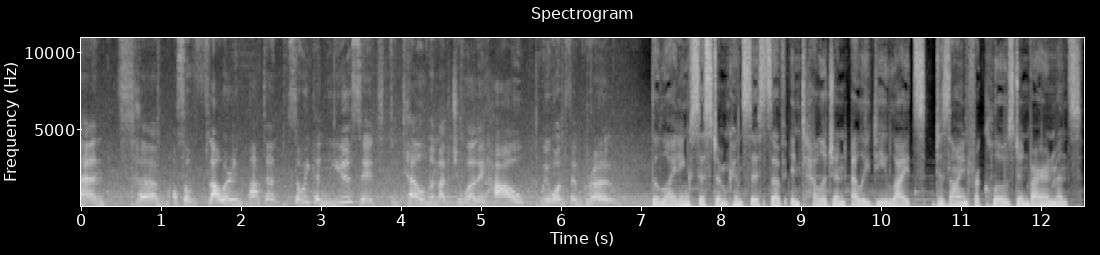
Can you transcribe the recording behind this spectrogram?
and um, also flowering pattern. So we can use it to tell them actually how we want them grow. The lighting system consists of intelligent LED lights designed for closed environments.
